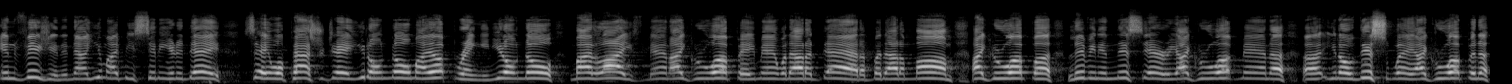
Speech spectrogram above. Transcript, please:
envisioned. And now you might be sitting here today saying, Well, Pastor Jay, you don't know my upbringing. You don't know my life. Man, I grew up, amen, without a dad, but without a mom. I grew up uh, living in this area. I grew up, man, uh, uh, you know, this way. I grew up in a,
